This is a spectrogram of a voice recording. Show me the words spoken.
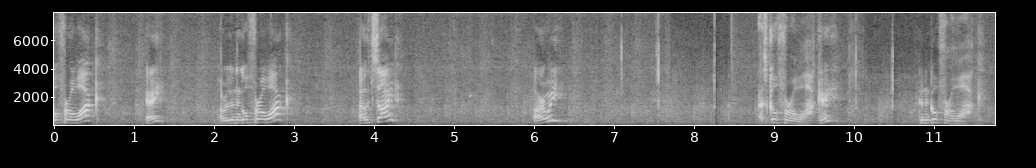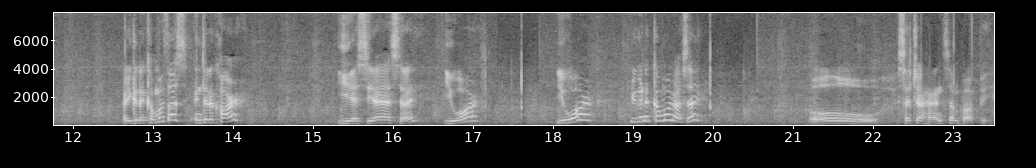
Go for a walk? Hey? Are we gonna go for a walk? Outside? Are we? Let's go for a walk, eh? Gonna go for a walk. Are you gonna come with us into the car? Yes, yes, eh? You are? You are? You're gonna come with us, eh? Oh, such a handsome puppy.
